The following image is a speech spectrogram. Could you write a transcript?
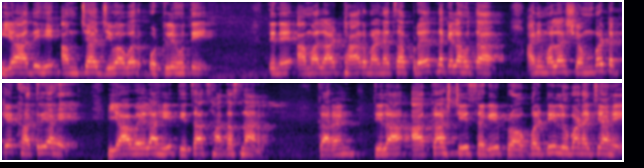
याआधीही आमच्या जीवावर उठली होती. तिने आम्हाला ठार मारण्याचा प्रयत्न केला होता आणि मला शंभर टक्के खात्री आहे. यावेळेलाही तिचाच हात असणार. कारण तिला आकाशची सगळी प्रॉपर्टी लुबाडायची आहे.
